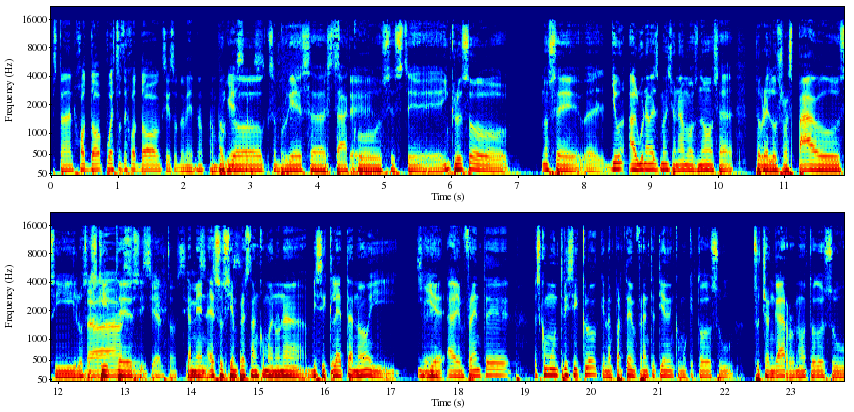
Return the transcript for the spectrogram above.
están hot dog, puestos de hot dogs y eso también, ¿no? Hamburguesas. Hot dogs, hamburguesas, este tacos, este... Incluso no sé, eh, yo alguna vez mencionamos, ¿no? O sea, sobre los raspados y los ah, esquites. Sí, cierto. Sí, también, esos siempre están como en una bicicleta, ¿no? Y, y eh, enfrente es como un triciclo que en la parte de enfrente tienen como que todo su, su changarro, ¿no? Todo su,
